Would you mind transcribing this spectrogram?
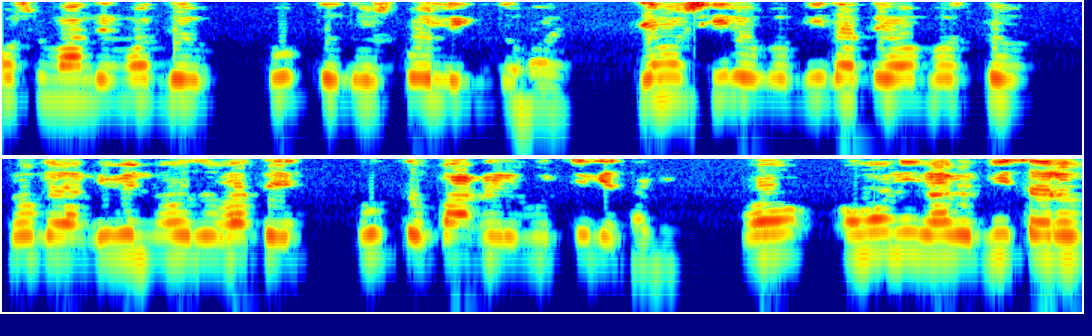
মুসলমানদের মধ্যেও উক্ত দোষ পরিলিখিত হয়। যেমন শিরক ও বিধাতে অভ্যস্ত লোকেরা বিভিন্ন অজুহাতে উক্ত পাপের উপর টিকে থাকে। ও অমনি ভাবে বিচারক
